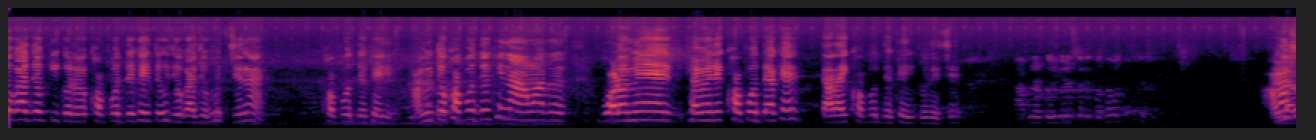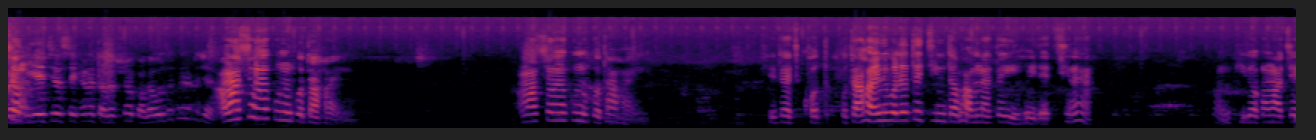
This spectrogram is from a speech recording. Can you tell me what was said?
যোগাযোগ কি করে খবর দেখেই তো যোগাযোগ হচ্ছে না। খবর দেখেই। আমি তো খবর দেখি না আমার বড় মেয়ে ফ্যামিলি খবর দেখে তারাই খবর দেখেই করেছে। আপনার পরিবারের সাথে কথা বলতে পেরেছেন? আমার সঙ্গে সেখানে তাদের সঙ্গে কথা বলতে পেরেছেন আমার সঙ্গে কোনো কথা হয়নি। আমার সঙ্গে কোনো কথা হয়নি। সেটা কথা হয়নি বলে তো চিন্তা ভাবনাতেই হয়ে যাচ্ছে না। কীরকম আছে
